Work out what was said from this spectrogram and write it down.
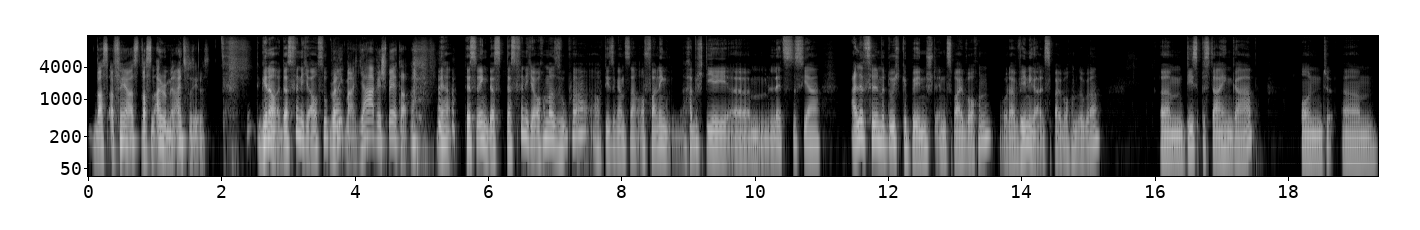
was erfährst, was in Iron Man 1 passiert ist. Genau, das finde ich auch super. Überleg mal, Jahre später. Ja, deswegen, das, das finde ich auch immer super. Auch diese ganzen Sachen. Auch vor allen Dingen habe ich die ähm, letztes Jahr alle Filme durchgebinged in zwei Wochen oder weniger als zwei Wochen sogar, ähm, die es bis dahin gab. Und ähm,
